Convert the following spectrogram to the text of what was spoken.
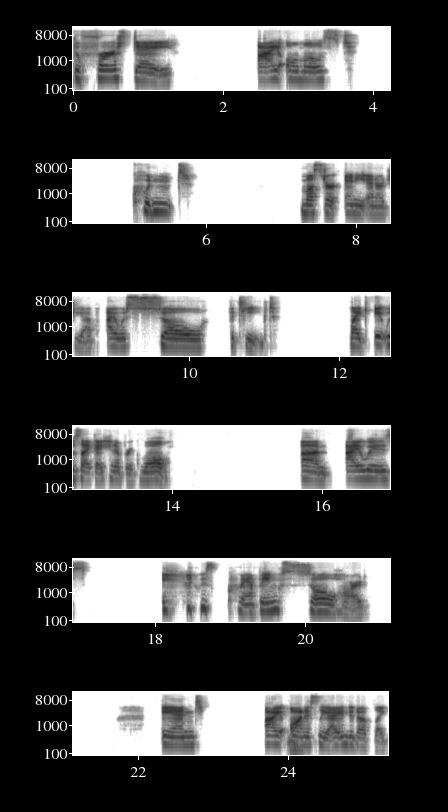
the first day, I almost couldn't muster any energy up. I was so fatigued. Like it was like I hit a brick wall. Um, I was I was cramping so hard. And I mm. honestly I ended up like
